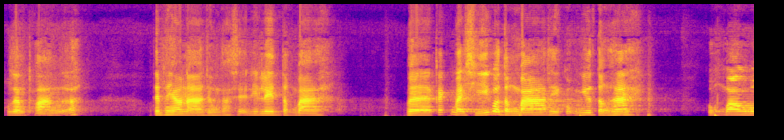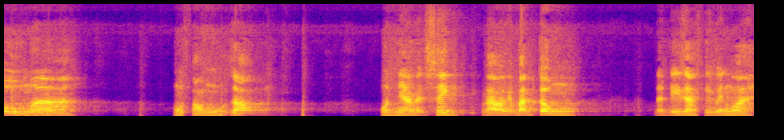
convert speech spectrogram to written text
không gian thoáng nữa. Tiếp theo là chúng ta sẽ đi lên tầng 3 về cách bài trí của tầng 3 thì cũng như tầng 2 cũng bao gồm ờ, một phòng ngủ rộng một nhà vệ sinh và cái ban công để đi ra phía bên ngoài.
